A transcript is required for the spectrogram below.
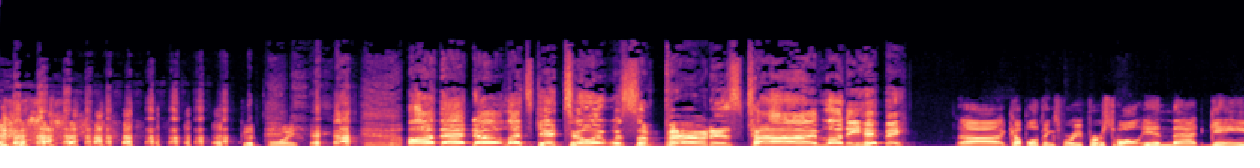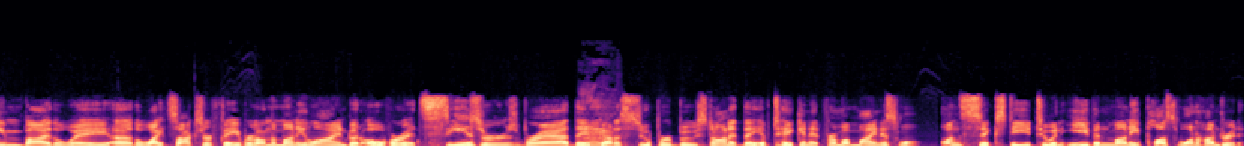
Good point. On that note, let's get to it with some bonus time. Lundy, hit me. Uh, a couple of things for you. First of all, in that game, by the way, uh, the White Sox are favored on the money line, but over at Caesars, Brad, they've mm. got a super boost on it. They have taken it from a minus one 160 to an even money plus 100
